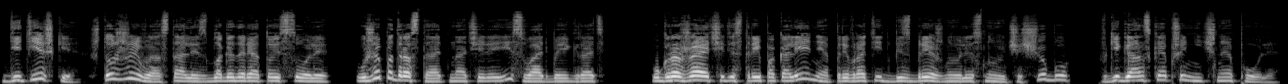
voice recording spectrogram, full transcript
Детишки, что живы остались благодаря той соли, уже подрастать начали и свадьбы играть, угрожая через три поколения превратить безбрежную лесную чащобу в гигантское пшеничное поле.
